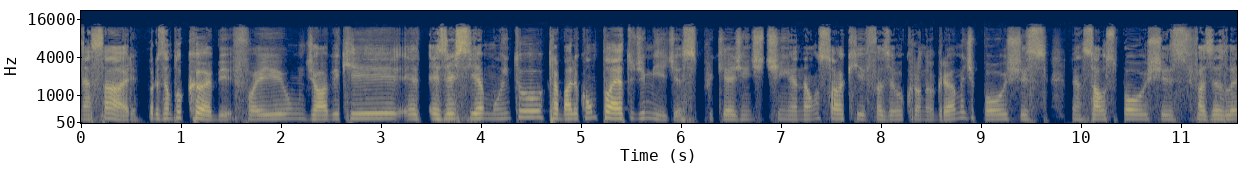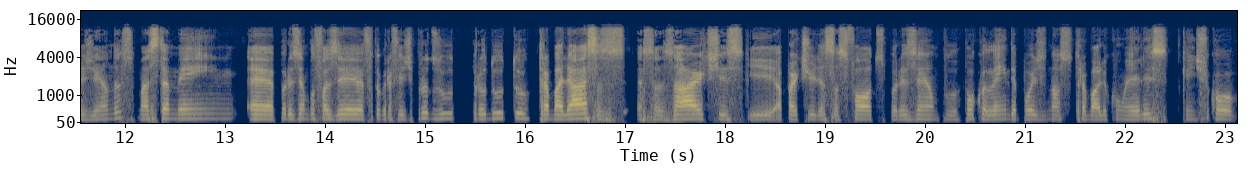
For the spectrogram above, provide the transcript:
nessa área. Por exemplo, o Cub foi um job que exercia muito trabalho completo de mídias, porque a gente tinha não só que fazer o cronograma de posts, pensar os posts, fazer as legendas, mas também é, por exemplo, fazer fotografia de produto, produto trabalhar essas, essas artes e a partir dessas fotos, por exemplo, um pouco além depois do nosso trabalho com eles, que a gente ficou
